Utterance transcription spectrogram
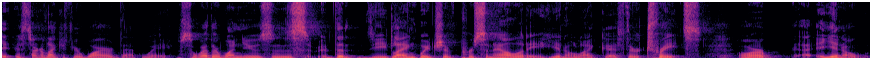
It's sort of like if you're wired that way. So, whether one uses the, the language of personality, you know, like if they're traits, or you know,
